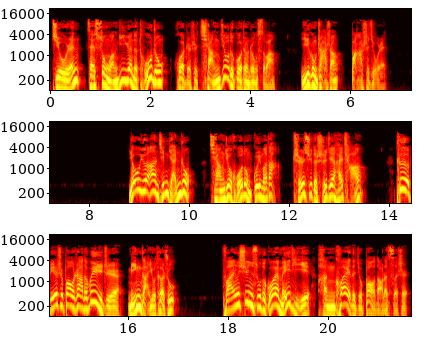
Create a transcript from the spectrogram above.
九人在送往医院的途中或者是抢救的过程中死亡，一共炸伤八十九人。由于案情严重，抢救活动规模大。持续的时间还长，特别是爆炸的位置敏感又特殊，反应迅速的国外媒体很快的就报道了此事。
